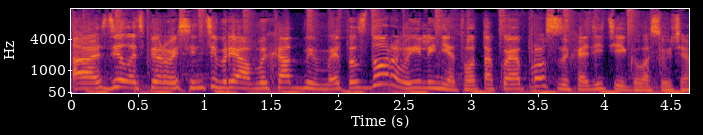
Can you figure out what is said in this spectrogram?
А, сделать 1 сентября выходным, это здорово или нет? Вот такой опрос. Заходите и голосуйте.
